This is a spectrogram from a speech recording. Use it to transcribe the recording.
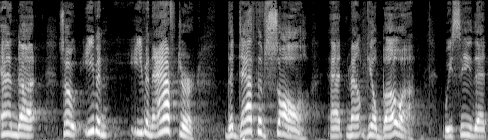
And uh, so, even, even after the death of Saul at Mount Gilboa, we see that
